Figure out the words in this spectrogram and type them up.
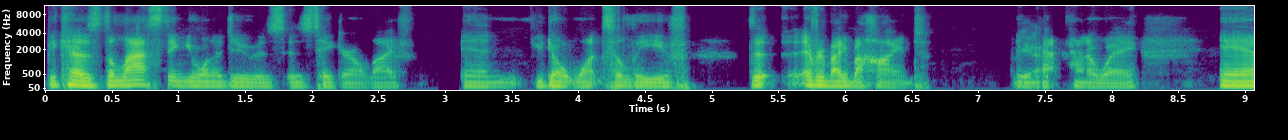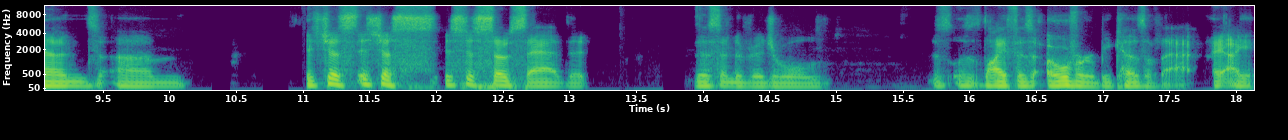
because the last thing you want to do is is take your own life, and you don't want to leave the everybody behind in Yeah. that kind of way. And um, it's just it's just it's just so sad that this individual his, life is over because of that. I, I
